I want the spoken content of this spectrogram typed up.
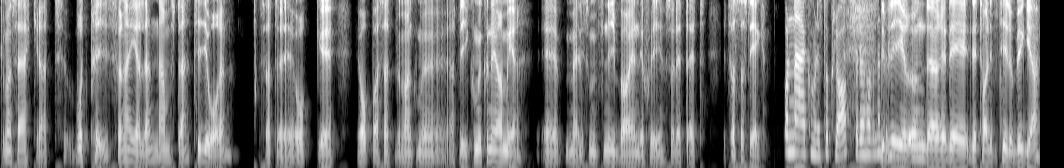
kan man säkrat vårt pris för den här elen närmsta 10 åren. Så att, eh, och jag hoppas att, man kommer, att vi kommer kunna göra mer med liksom förnybar energi, så detta är ett, ett första steg. Och när kommer det stå klart? För det, har väl inte... det blir under, det, det tar lite tid att bygga,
